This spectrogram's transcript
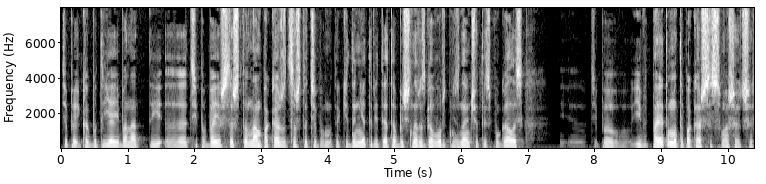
типа, как будто я ебанат, ты, э, типа, боишься, что нам покажется, что, типа, мы такие, да нет, Рита, это обычный разговор, не знаю, что ты испугалась, Э, типа, и поэтому ты покажешься сумасшедшей?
